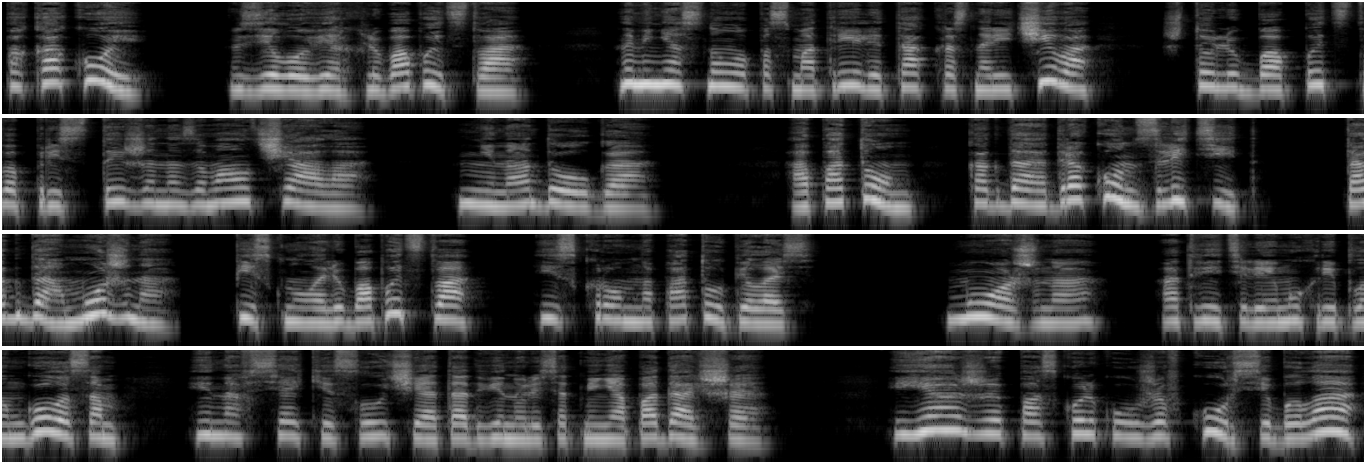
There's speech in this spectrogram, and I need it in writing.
По какой? Взяло верх любопытство. На меня снова посмотрели так красноречиво, что любопытство пристыженно замолчало. Ненадолго. А потом, когда дракон взлетит, тогда можно? Пискнуло любопытство и скромно потупилась. «Можно», — ответили ему хриплым голосом и на всякий случай отодвинулись от меня подальше. Я же, поскольку уже в курсе была,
